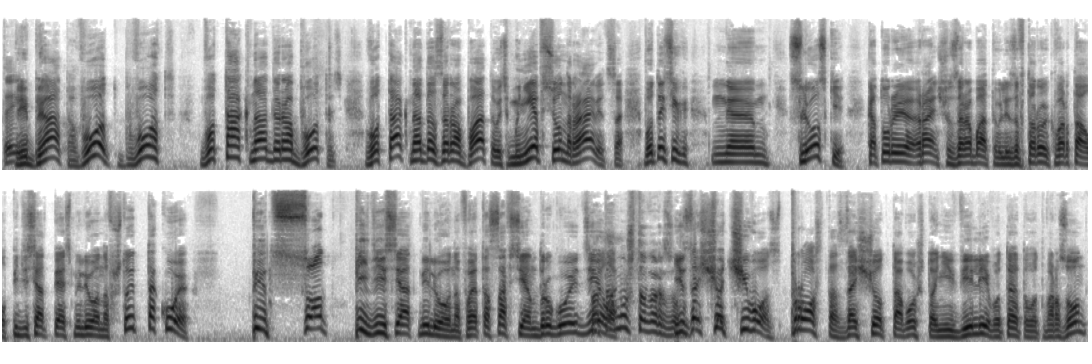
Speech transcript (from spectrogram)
Ты- Ребята, вот, вот, вот так надо работать, вот так надо зарабатывать, мне все нравится. Вот эти э, слезки, которые раньше зарабатывали за второй квартал 55 миллионов, что это такое? 550 миллионов, это совсем другое дело. Потому что Warzone. И за счет чего? Просто за счет того, что они ввели вот это вот Warzone,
